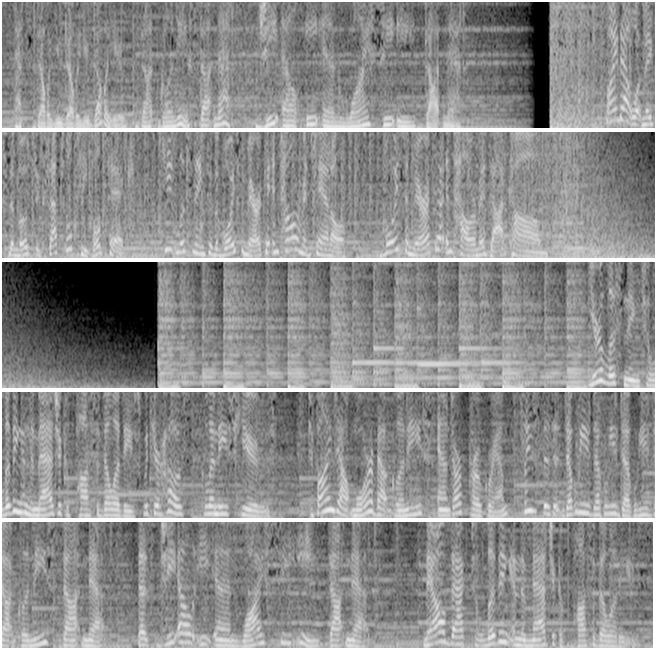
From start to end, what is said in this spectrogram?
that's www.glenyce.net. G L E N Y C E dot net. Find out what makes the most successful people tick. Keep listening to the Voice America Empowerment Channel. VoiceAmericaEmpowerment.com. You're listening to Living in the Magic of Possibilities with your host, Glenyce Hughes. To find out more about Glenyce and our program, please visit www.glenyce.net. That's G L E N Y C E dot net. Now back to living in the magic of possibilities.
